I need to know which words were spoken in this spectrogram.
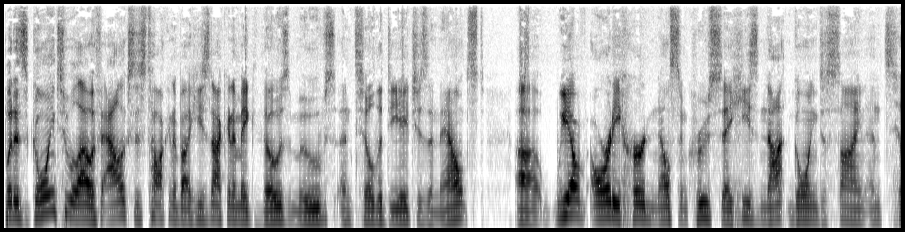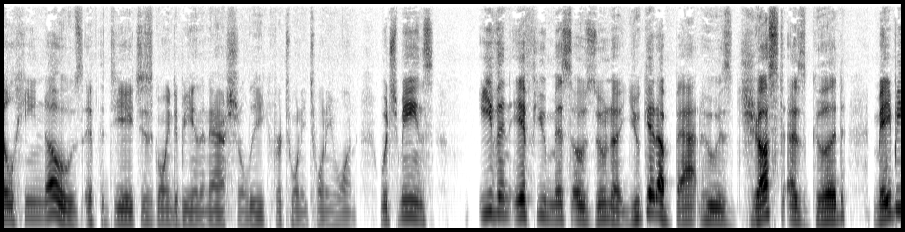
But it's going to allow, if Alex is talking about he's not going to make those moves until the DH is announced, uh, we have already heard Nelson Cruz say he's not going to sign until he knows if the DH is going to be in the National League for 2021, which means even if you miss Ozuna, you get a bat who is just as good, maybe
